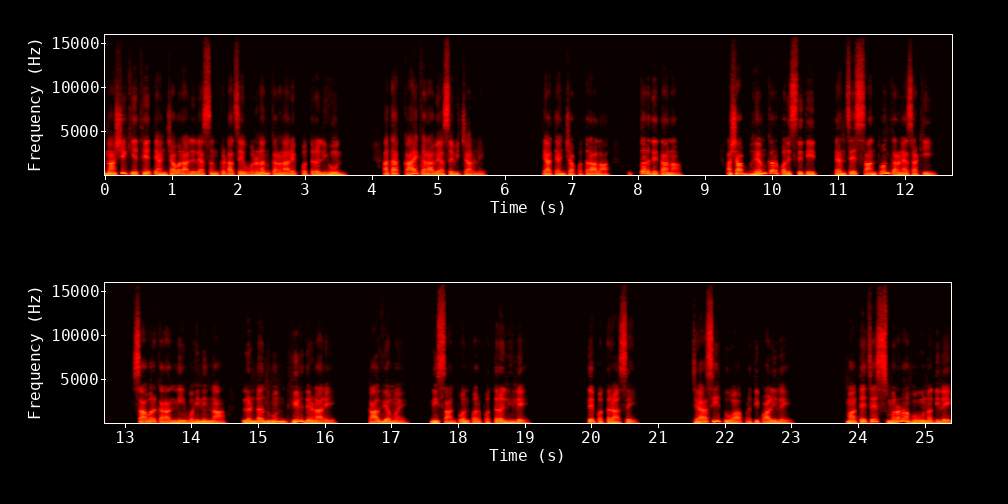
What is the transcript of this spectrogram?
नाशिक येथे त्यांच्यावर आलेल्या संकटाचे वर्णन करणारे पत्र लिहून आता काय करावे असे विचारले? त्या त्यांच्या पत्राला उत्तर देताना अशा भयंकर परिस्थितीत त्यांचे सांत्वन करण्यासाठी सावरकरांनी वहिनींना लंडनहून धीर देणारे काव्यमय नि सांत्वनपर पत्र लिहिले. ते पत्र असे जयासी तुवा प्रतिपाळिले मातेचे स्मरण होऊ न दिले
